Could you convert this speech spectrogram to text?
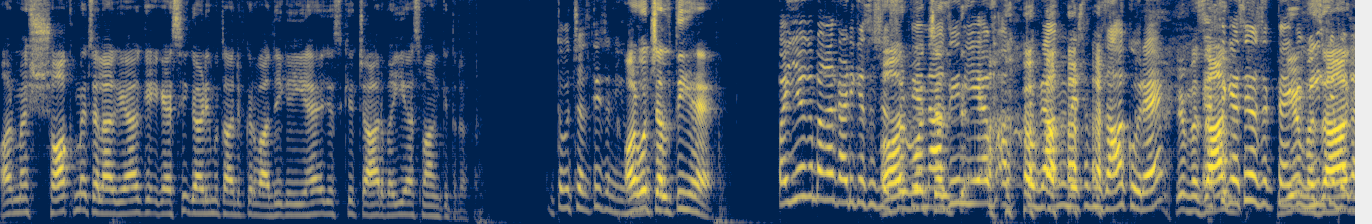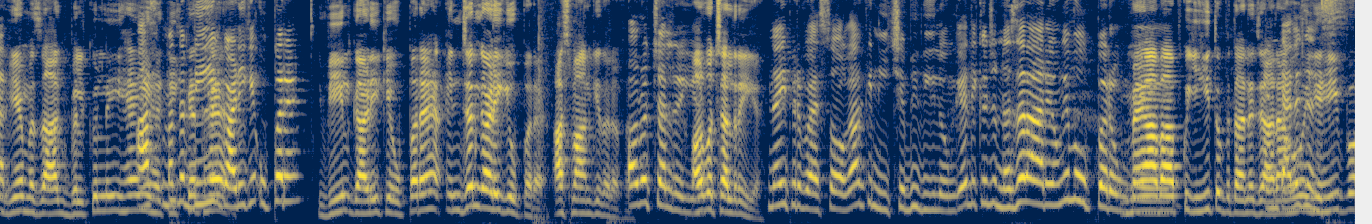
और मैं शौक में चला गया कि एक ऐसी गाड़ी मुतारिफ करवा दी गई है जिसके चार पहिए आसमान की तरफ़ है। तो वो चलती तो नहीं और वो चलती है। पहियों के बगैर गाड़ी कैसे चल और सकती है? चलते- ये अब अब प्रोग्राम में मेरे साथ मज़ाक हो रहा है। ये मज़ाक कैसे हो सकता है ये मज़ाक ये मज़ाक बिल्कुल नहीं है ये मतलब व्हील गाड़ी के ऊपर है? व्हील गाड़ी के ऊपर है इंजन गाड़ी के ऊपर है आसमान की तरफ़ है। और वो चल रही है। और वो चल रही है। नहीं फिर वो ऐसा होगा कि नीचे भी व्हील होंगे लेकिन जो नज़र आ रहे होंगे वो ऊपर होंगे। मैं अब आपको यही तो बताने जा रहा हूँ यही वो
